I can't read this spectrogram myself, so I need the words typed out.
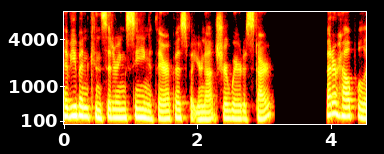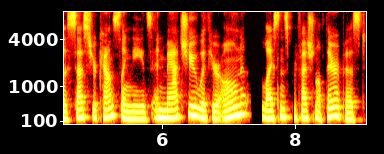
Have you been considering seeing a therapist, but you're not sure where to start? BetterHelp will assess your counseling needs and match you with your own licensed professional therapist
